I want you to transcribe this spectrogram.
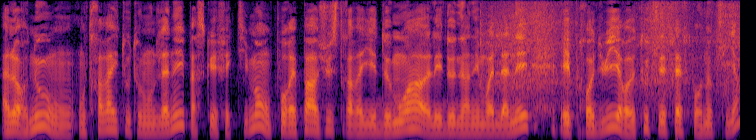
Alors nous, on, on travaille tout au long de l'année parce qu'effectivement, on pourrait pas juste travailler deux mois, les deux derniers mois de l'année, et produire toutes ces fèves pour nos clients.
